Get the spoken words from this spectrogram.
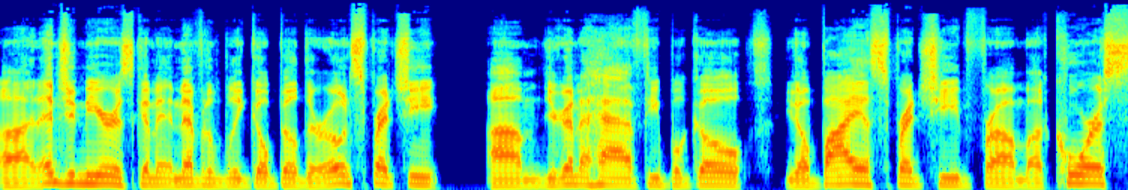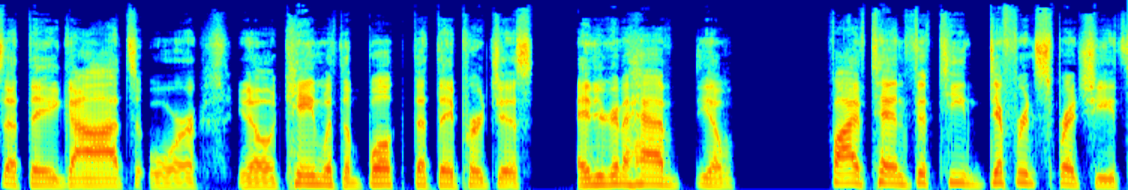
Uh, an engineer is going to inevitably go build their own spreadsheet. Um, you're going to have people go, you know, buy a spreadsheet from a course that they got or, you know, it came with a book that they purchased. And you're going to have, you know, 5, 10, 15 different spreadsheets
